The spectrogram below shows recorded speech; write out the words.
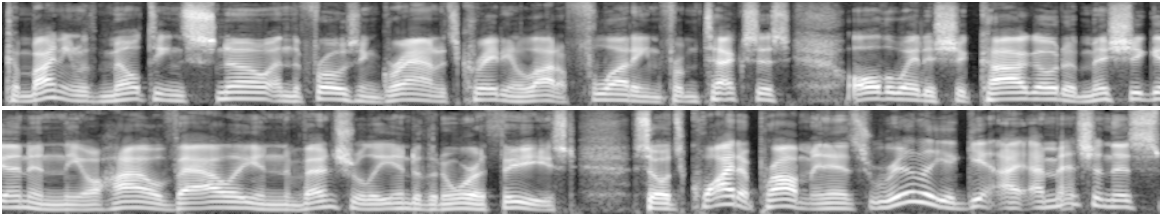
combining with melting snow and the frozen ground. It's creating a lot of flooding from Texas all the way to Chicago to Michigan and the Ohio Valley and eventually into the Northeast. So it's quite a problem. And it's really, again, I, I mentioned this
